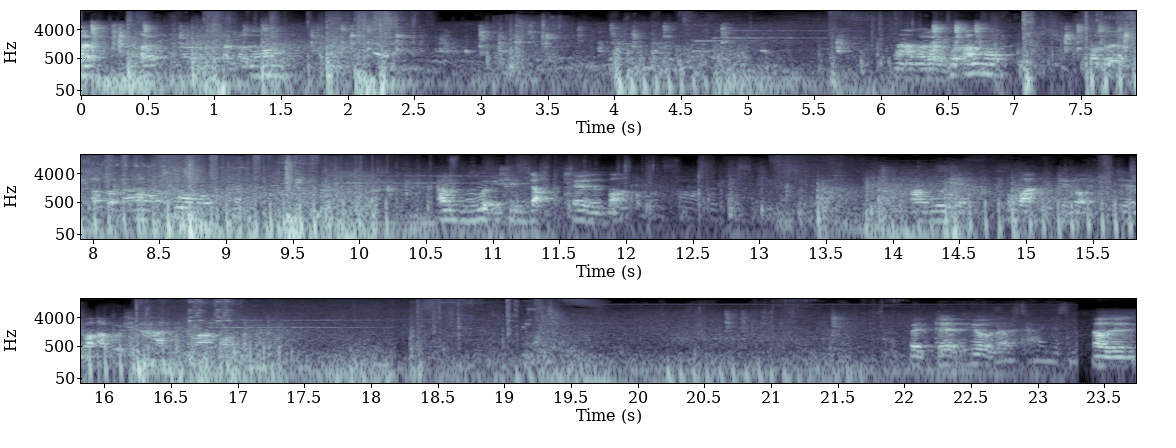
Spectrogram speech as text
Oh, oh, oh, I got the one. Nah, I got the ammo. I got the- I got the ammo. I'm literally not to the bot. I would get go back to the bot, to the bot. I wish I had the ammo. But the hill there. No, then.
